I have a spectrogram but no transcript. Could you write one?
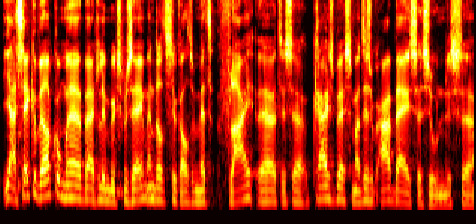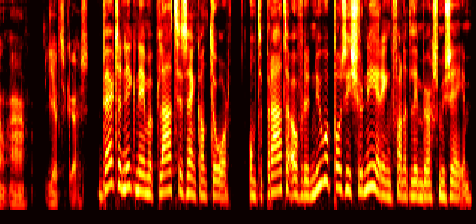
Ja, zeker welkom uh, bij het Limburgs Museum. En dat is natuurlijk altijd met fly. Uh, het is kruisbessen, maar het is ook aardbeisseizoen. Dus je hebt de keus. Bert en ik nemen plaats in zijn kantoor om te praten over de nieuwe positionering van het Limburgs Museum.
